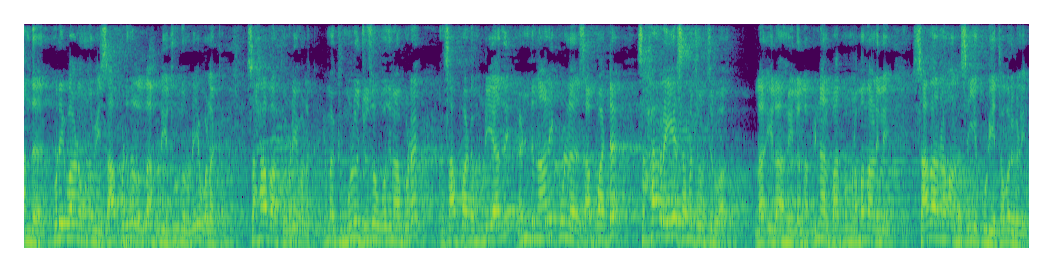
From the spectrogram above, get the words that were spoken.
அந்த குறைவான உணவை சாப்பிடுதல் அல்லாஹுடைய தூதருடைய வழக்கம் சஹாபாக்களுடைய வழக்கம். நமக்கு முழு ஜூஸ ஓதுனா கூட அந்த சாப்பாடு முடியாது. ரெண்டு நாளைக்குள்ள சாப்பாட்டை சஹாரையே சமைச்சு வச்சிருவாங்க. லா இலாஹ இல்லல்லா பின்னால் பார்ப்போம் ரமதானிலே சாதாரணமாக செய்யக்கூடிய தவறுகளில்.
